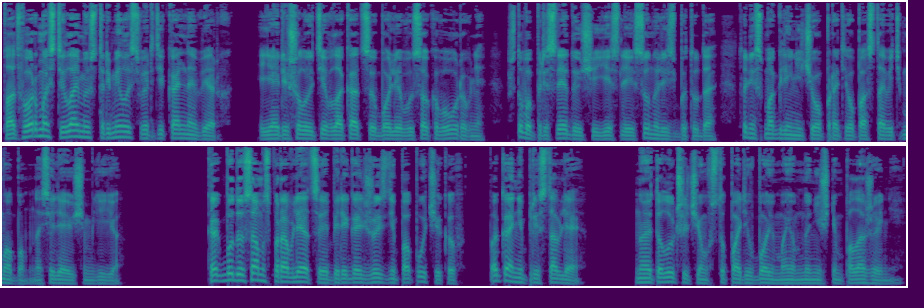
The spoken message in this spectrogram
Платформа с телами устремилась вертикально вверх, я решил уйти в локацию более высокого уровня, чтобы преследующие, если и сунулись бы туда, то не смогли ничего противопоставить мобам, населяющим ее. Как буду сам справляться и оберегать жизни попутчиков, пока не представляю. Но это лучше, чем вступать в бой в моем нынешнем положении.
